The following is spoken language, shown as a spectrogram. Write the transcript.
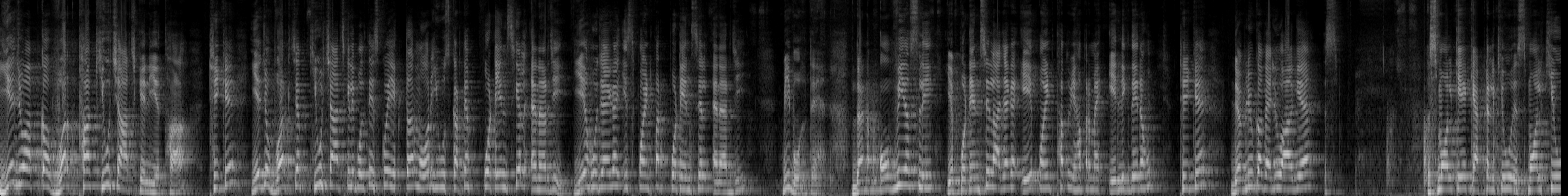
ये जो आपका वर्क था क्यू चार्ज के लिए था, ठीक है? ये जो वर्क जब क्यू चार्ज के लिए बोलते हैं, इसको एक टर्म और यूज़ करते हैं, पोटेंशियल एनर्जी। ये हो जाएगा इस पॉइंट पर पोटेंशियल एनर्जी भी बोलते हैं। देन ऑब्वियसली ये पोटेंशियल आ जाएगा। ए पॉइंट था तो यहाँ पर मैं ए लिख दे रहा हूँ, ठीक है? डब्ल्यू का वैल्यू आ गया small k capital Q small q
